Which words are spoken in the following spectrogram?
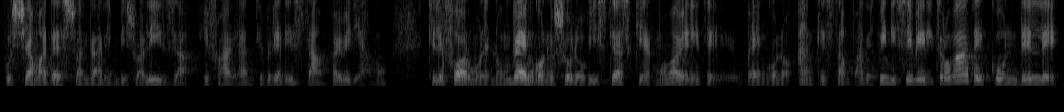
possiamo adesso andare in visualizza e fare anteprima di stampa e vediamo che le formule non vengono solo viste a schermo, ma vedete vengono anche stampate. Quindi se vi ritrovate con delle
